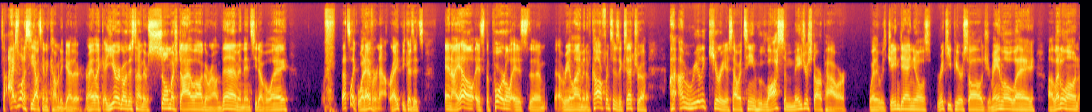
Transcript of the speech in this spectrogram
So I just want to see how it's going to come together, right? Like a year ago this time, there was so much dialogue around them and the NCAA. That's like whatever now, right? Because it's NIL, it's the portal, it's the uh, realignment of conferences, etc. I'm really curious how a team who lost some major star power, whether it was Jayden Daniels, Ricky Pearsall, Jermayne Lole, uh, let alone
